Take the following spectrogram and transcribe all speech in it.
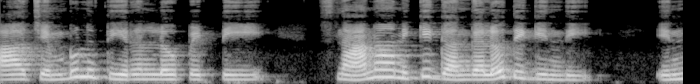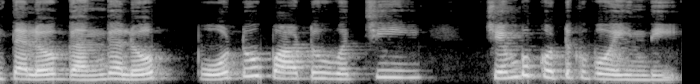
ఆ చెంబును తీరంలో పెట్టి స్నానానికి గంగలో దిగింది. ఇంతలో గంగలో పోటు పాటు వచ్చి చెంబు కొట్టుకుపోయింది.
